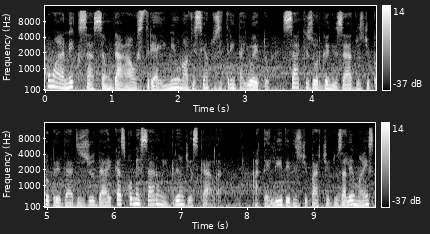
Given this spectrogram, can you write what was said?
Com a anexação da Áustria em 1938, saques organizados de propriedades judaicas começaram em grande escala. Até líderes de partidos alemães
